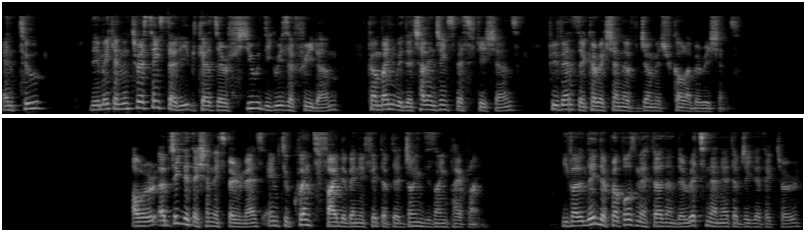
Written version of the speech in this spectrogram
and two, they make an interesting study because their few degrees of freedom, combined with the challenging specifications, prevents the correction of geometrical aberrations. Our object detection experiments aim to quantify the benefit of the joint design pipeline. We validate the proposed method on the RetinaNet object detector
